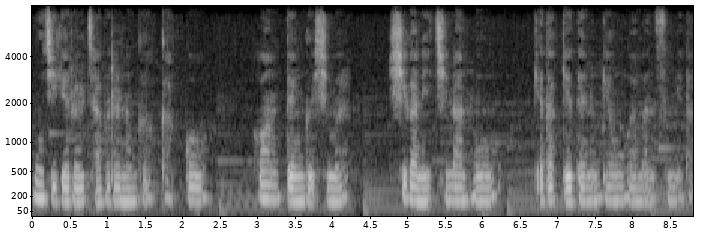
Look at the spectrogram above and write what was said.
무지개를 잡으려는 것 같고 허황된 것임을 시간이 지난 후 깨닫게 되는 경우가 많습니다.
